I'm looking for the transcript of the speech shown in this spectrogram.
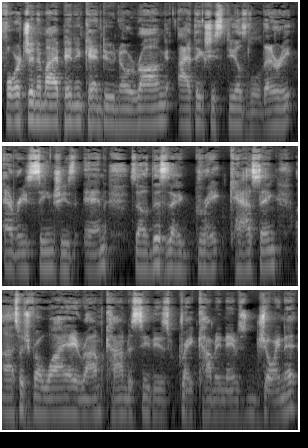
Fortune, in my opinion, can do no wrong. I think she steals literally every scene she's in. So this is a great casting, uh, especially for a YA rom com to see these great comedy names join it.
